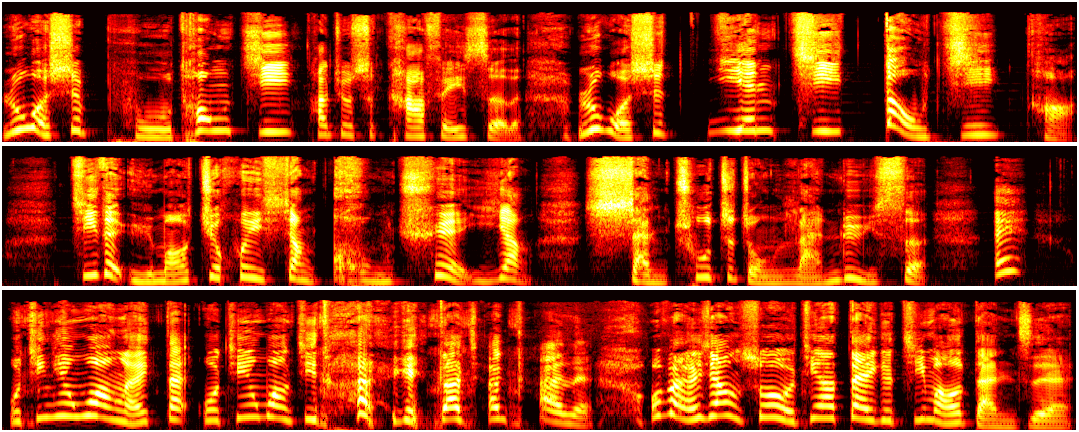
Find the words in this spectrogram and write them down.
如果是普通鸡，它就是咖啡色的；如果是阉鸡、斗鸡，哈，鸡的羽毛就会像孔雀一样闪出这种蓝绿色，哎。我今天忘来带，我今天忘记带来给大家看嘞。我本来想说，我今天要带一个鸡毛掸子，哎。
